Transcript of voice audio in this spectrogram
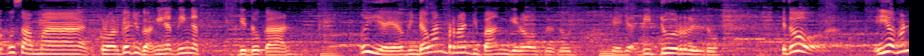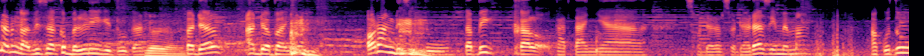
aku sama keluarga juga nginget-nginget gitu kan. Oh iya ya, Winda kan pernah dipanggil waktu itu diajak tidur itu. Itu iya bener nggak bisa kebeli gitu kan. Ya, ya, ya. Padahal ada banyak orang di situ. Tapi kalau katanya saudara-saudara sih memang aku tuh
